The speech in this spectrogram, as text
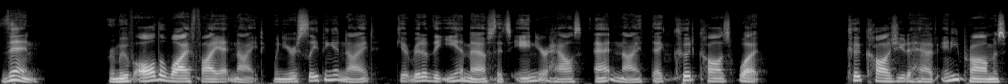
Then, remove all the Wi Fi at night. When you're sleeping at night, get rid of the EMFs that's in your house at night that could cause what? Could cause you to have any problems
